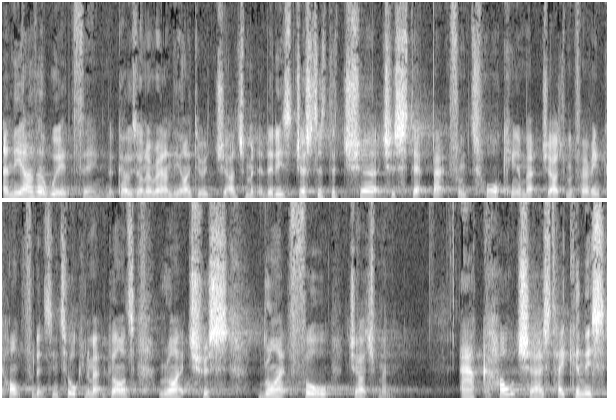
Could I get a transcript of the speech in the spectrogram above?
And the other weird thing that goes on around the idea of judgment, that is just as the church has stepped back from talking about judgment, from having confidence in talking about God's righteous, rightful judgment, our culture has taken this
